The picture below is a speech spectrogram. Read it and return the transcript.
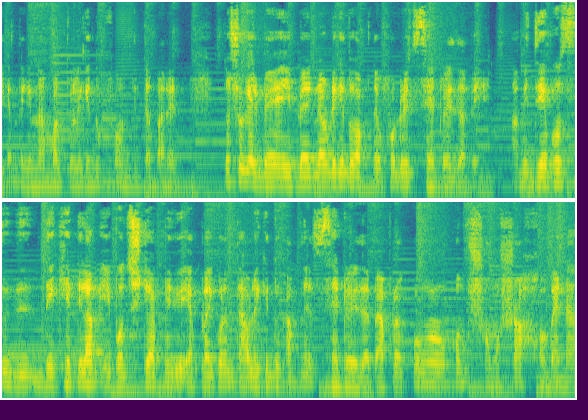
এখান থেকে নাম্বার তুলে কিন্তু ফোন দিতে পারেন। দর্শক, এর এই ব্যাকগ্রাউন্ডে কিন্তু আপনার ফটোটি সেট হয়ে যাবে। আমি যে প্রসেস দেখিয়ে দিলাম, এই প্রসেসটি আপনি যদি অ্যাপ্লাই করেন, তাহলে কিন্তু আপনার সেট হয়ে যাবে। আপনার কোনো রকম সমস্যা হবে না।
